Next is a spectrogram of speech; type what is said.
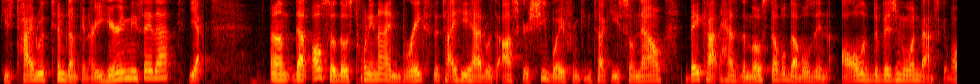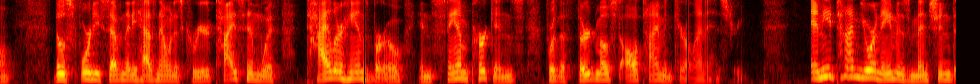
He's tied with Tim Duncan. Are you hearing me say that? Yeah. Um, that also, those 29 breaks the tie he had with Oscar Tshiebwe from Kentucky. So now Bacot has the most double doubles in all of Division One basketball. Those 47 that he has now in his career ties him with Tyler Hansbrough and Sam Perkins for the third most all time in Carolina history. Anytime your name is mentioned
